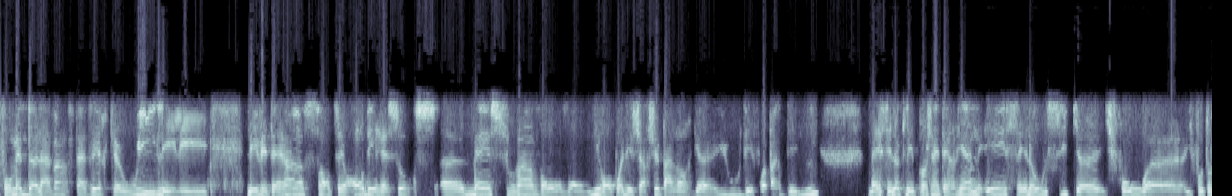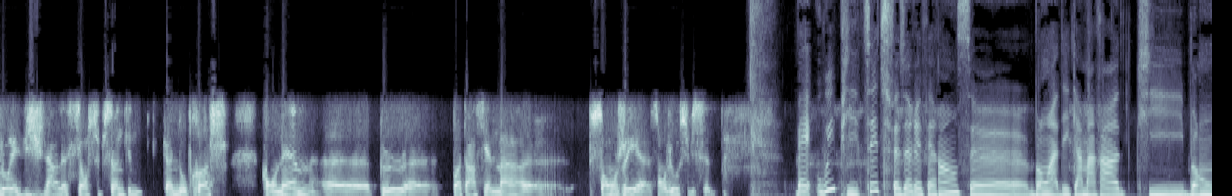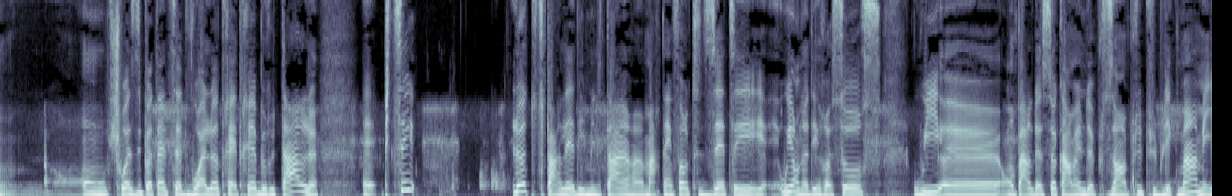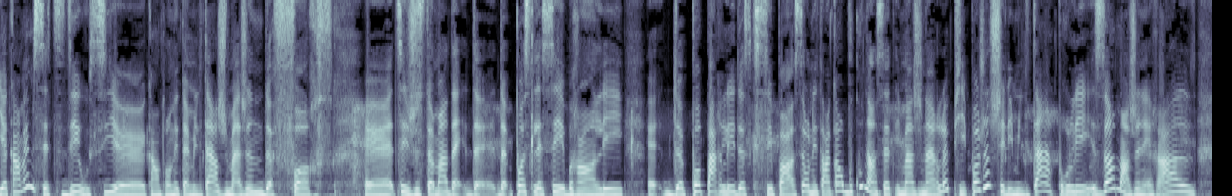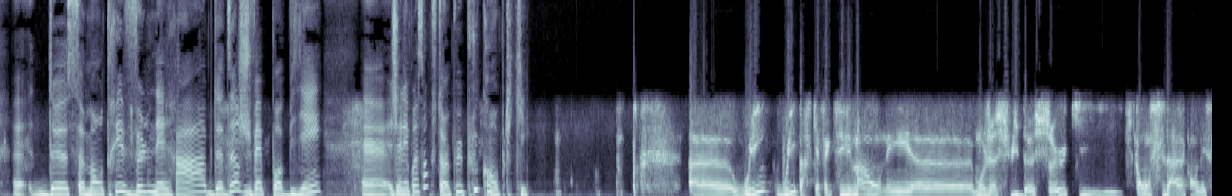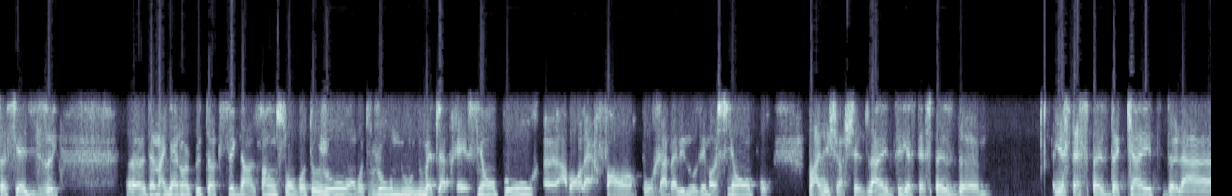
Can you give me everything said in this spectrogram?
faut mettre de l'avant. C'est-à-dire que oui, les, les, les vétérans ont des ressources, mais souvent vont, vont n'iront pas les chercher par orgueil ou des fois par déni. Mais c'est là que les proches interviennent et c'est là aussi qu'il faut il faut toujours être vigilant si on soupçonne qu'un de nos proches qu'on aime peut potentiellement songer songer au suicide. Ben oui, puis tu sais, tu faisais référence, euh, bon, à des camarades qui, bon, ont choisi peut-être cette voie-là très très brutale. Euh, puis tu sais, là, tu parlais des militaires, euh, Martin Fogg, tu disais, tu sais, oui, on a des ressources, oui, euh, on parle de ça quand même de plus en plus publiquement, mais il y a quand même cette idée aussi, euh, quand on est un militaire, j'imagine, de force, euh, tu sais, justement, de, de, pas se laisser ébranler, euh, de pas parler de ce qui s'est passé. On est encore beaucoup dans cet imaginaire-là, puis pas juste chez les militaires, pour les hommes en général, de se montrer vulnérable, de dire je vais pas bien. J'ai l'impression que c'est un peu plus compliqué. Euh, oui, oui, parce qu'effectivement, on est. Euh, moi, je suis de ceux qui, considèrent qu'on est socialisé euh, de manière un peu toxique, dans le sens où on va toujours, on va toujours nous, nous mettre la pression pour avoir l'air fort, pour ravaler nos émotions, pour pas aller chercher de l'aide. Il y a cette espèce de, il y a cette espèce de quête de la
